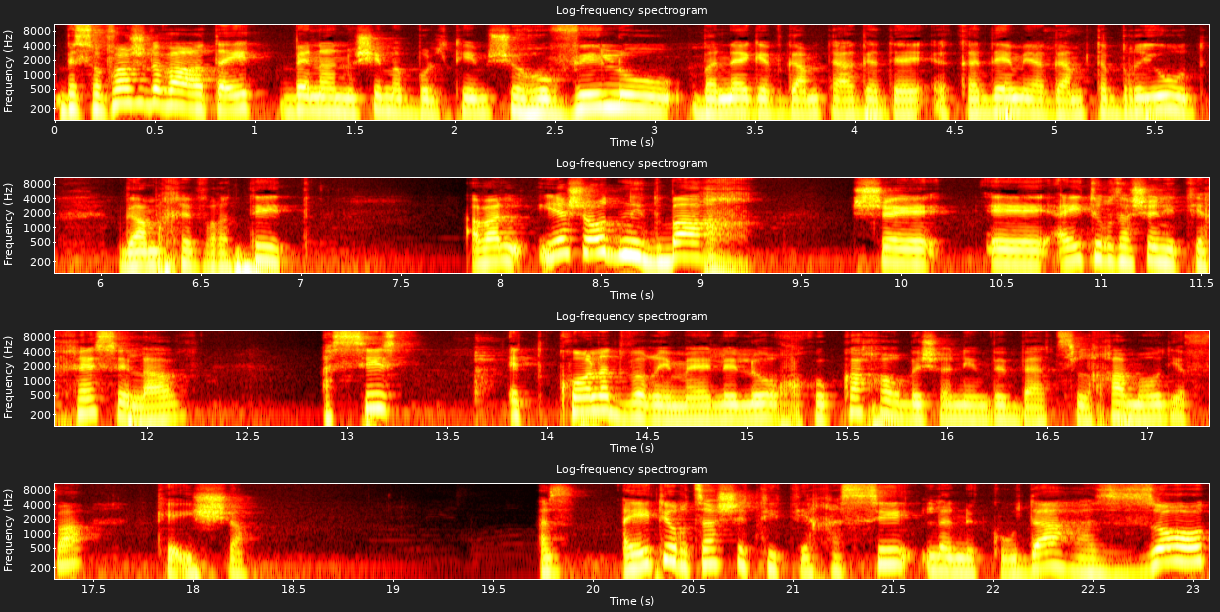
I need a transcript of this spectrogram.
בסופו של דבר את היית בין האנשים הבולטים שהובילו בנגב גם את האקדמיה, גם את הבריאות, גם חברתית. אבל יש עוד נדבך שהייתי רוצה שנתייחס אליו. עשית את כל הדברים האלה לאורך כל כך הרבה שנים ובהצלחה מאוד יפה כאישה. אז הייתי רוצה שתתייחסי לנקודה הזאת,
